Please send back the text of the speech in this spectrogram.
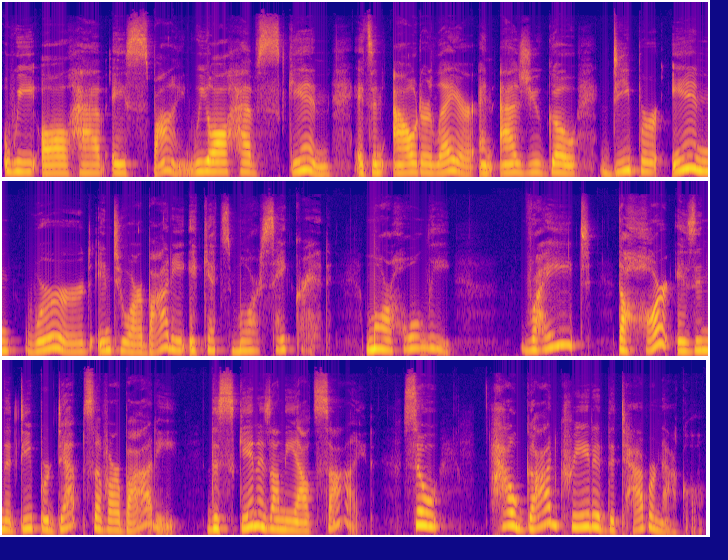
We all have a spine. We all have skin. It's an outer layer. And as you go deeper inward into our body, it gets more sacred, more holy, right? The heart is in the deeper depths of our body, the skin is on the outside. So, how God created the tabernacle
